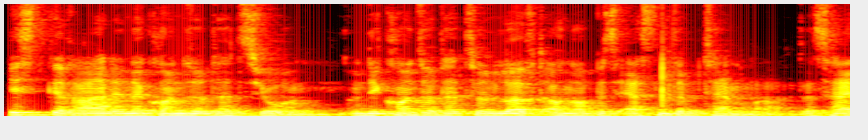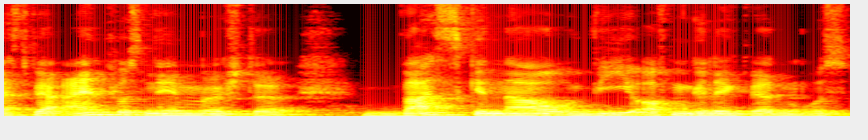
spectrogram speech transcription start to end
ist gerade in der Konsultation. Und die Konsultation läuft auch noch bis 1. September. Das heißt, wer Einfluss nehmen möchte, was genau und wie offengelegt werden muss,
